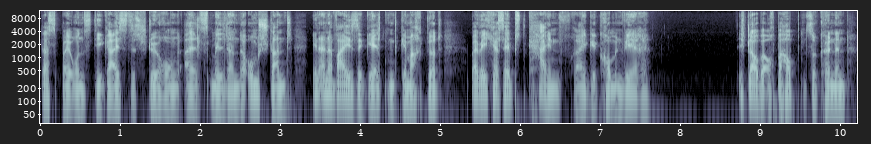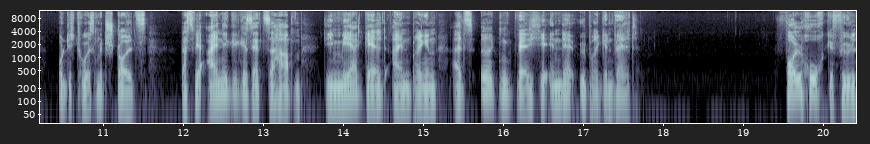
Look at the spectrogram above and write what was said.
dass bei uns die Geistesstörung als mildernder Umstand in einer Weise geltend gemacht wird, bei welcher selbst kein freigekommen wäre. Ich glaube auch behaupten zu können, und ich tue es mit Stolz, dass wir einige Gesetze haben, die mehr Geld einbringen als irgendwelche in der übrigen Welt. Voll Hochgefühl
